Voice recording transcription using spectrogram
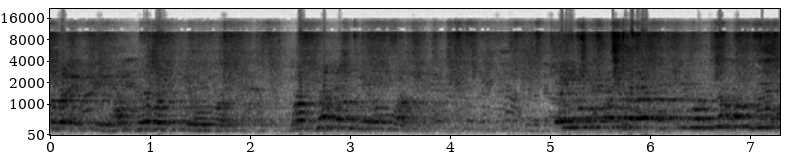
হলো একটি মধ্যবর্তী উন্মত মধ্যপন্থী উন্মত। এই উন্মত হলো একটি উন্মতের মধ্যপন্থার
